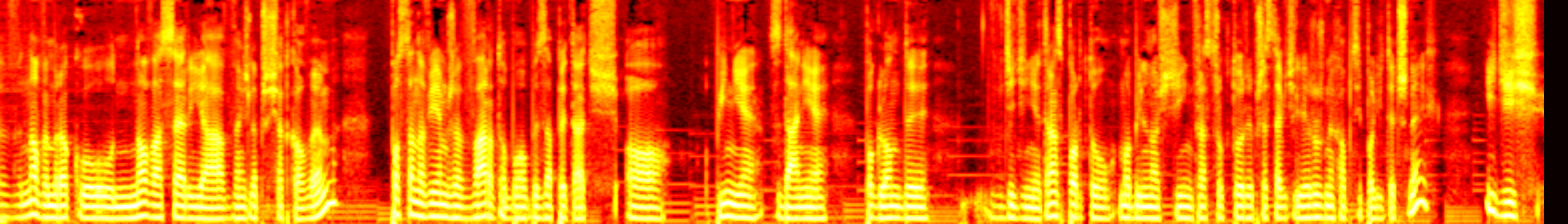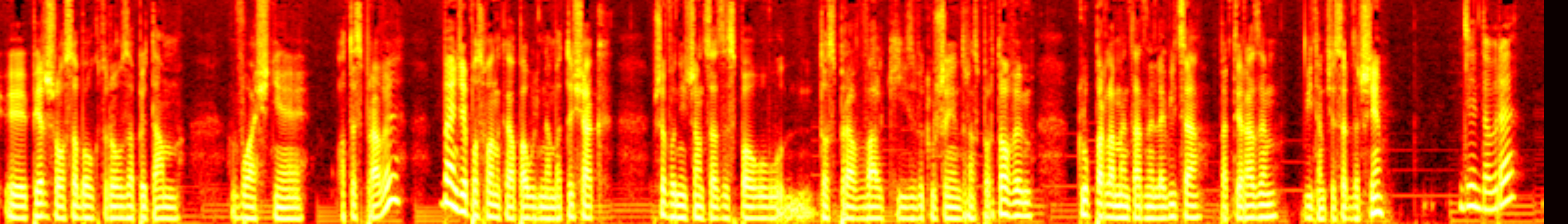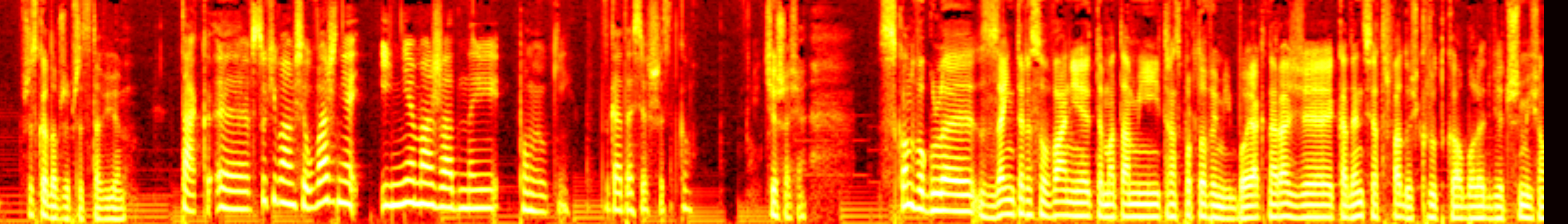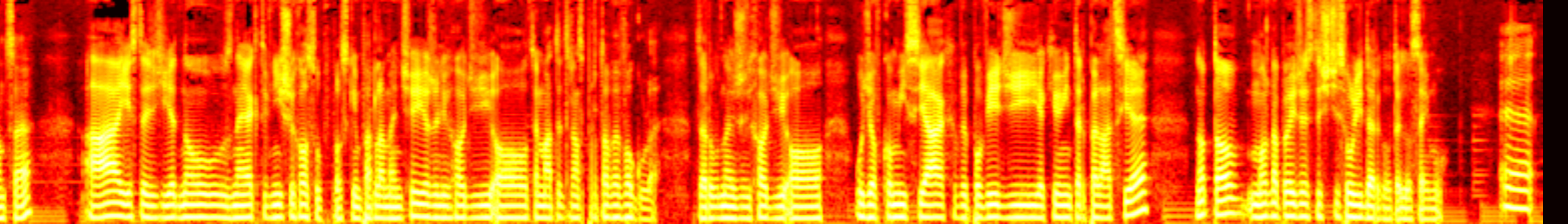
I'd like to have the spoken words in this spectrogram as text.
W nowym roku nowa seria w węźle przesiadkowym. Postanowiłem, że warto byłoby zapytać o opinie, zdanie, poglądy w dziedzinie transportu, mobilności, infrastruktury przedstawicieli różnych opcji politycznych. I dziś y, pierwszą osobą, którą zapytam właśnie o te sprawy, będzie posłanka Paulina Matysiak, przewodnicząca zespołu do spraw walki z wykluczeniem transportowym, Klub Parlamentarny Lewica, Partia Razem. Witam cię serdecznie. Dzień dobry. Wszystko dobrze przedstawiłem. Tak, yy, wsłuchiwałam się uważnie i nie ma żadnej pomyłki. Zgadza się wszystko. Cieszę się. Skąd w ogóle zainteresowanie tematami transportowymi? Bo jak na razie kadencja trwa dość krótko, bo ledwie 3 miesiące, a jesteś jedną z najaktywniejszych osób w polskim parlamencie, jeżeli chodzi o tematy transportowe w ogóle. Zarówno jeżeli chodzi o udział w komisjach, wypowiedzi, jak i o interpelacje, no to można powiedzieć, że jesteś ścisłą liderką tego Sejmu.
